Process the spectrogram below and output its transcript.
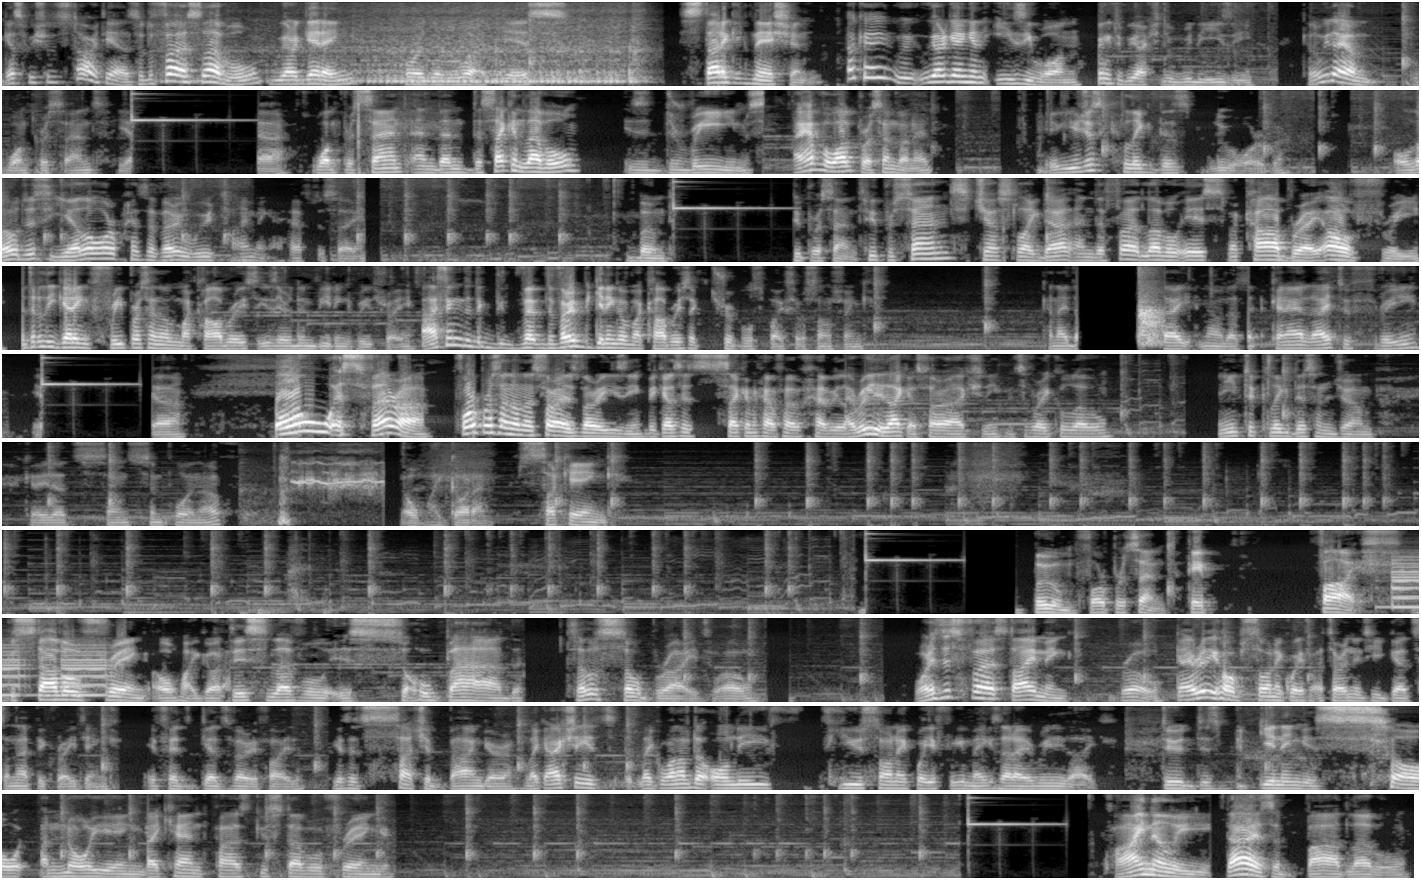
I guess we should start, yeah. So the first level we are getting for the roulette is static ignition. Okay, we, we are getting an easy one. It's going to be actually really easy. Can we die on 1%? Yeah. Yeah, 1%. And then the second level is dreams. I have a 1% on it. You, you just click this blue orb. Although this yellow orb has a very weird timing, I have to say. Boom. 2%. 2%, just like that, and the third level is Macabre. Oh, free. Literally getting 3% on Macabre is easier than beating Retray. I think that the, the, very beginning of Macabre is like triple spikes or something. Can I die? No, that's Can I die to 3? Yeah. yeah. Oh, Esfera! 4% on Esfera is very easy, because it's second half heavy. I really like Esfera, actually. It's a very cool level. I need to click this and jump. Okay, that sounds simple enough. Oh my god, I'm sucking. Boom, 4%. Okay, 5. Gustavo Fring. Oh my god, this level is so bad. This level is so bright, wow. What is this first timing? Bro, I really hope Sonic Wave Eternity gets an epic rating if it gets verified. Because it's such a banger. Like, actually, it's like one of the only few Sonic Wave remakes that I really like. Dude, this beginning is so annoying. I can't pass Gustavo Fring. Finally! That is a bad level.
